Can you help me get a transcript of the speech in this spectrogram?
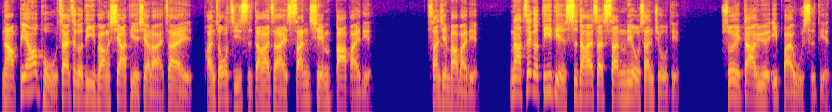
那标普在这个地方下跌下来，在盘中即时大概在三千八百点。三千八百点，那这个低点是大概在三六三九点，所以大约一百五十点。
